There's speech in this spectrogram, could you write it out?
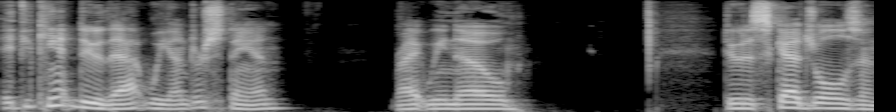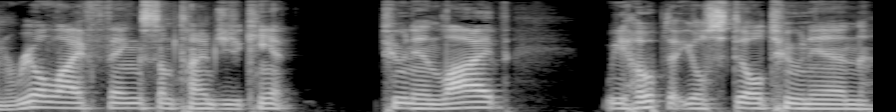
if you can't do that, we understand, right? We know due to schedules and real life things, sometimes you can't tune in live. We hope that you'll still tune in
